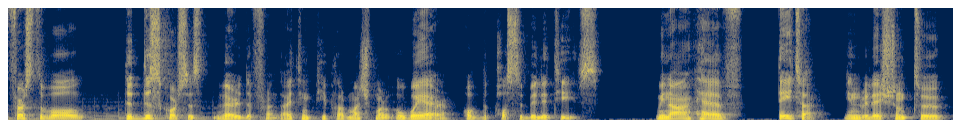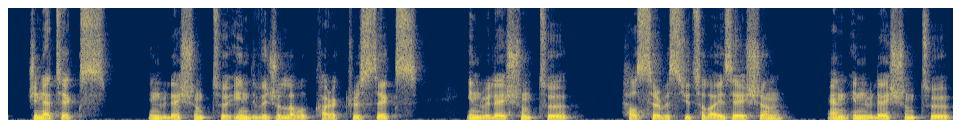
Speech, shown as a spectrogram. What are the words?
First of all, the discourse is very different. I think people are much more aware of the possibilities. We now have data in relation to genetics, in relation to individual level characteristics, in relation to health service utilization and in relation to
